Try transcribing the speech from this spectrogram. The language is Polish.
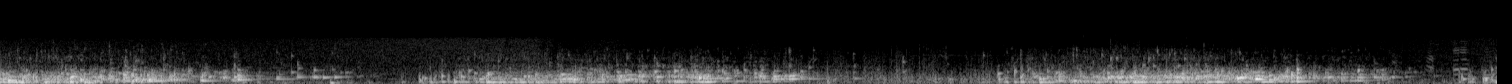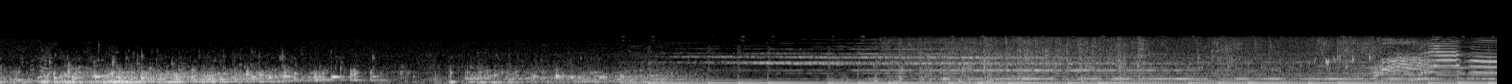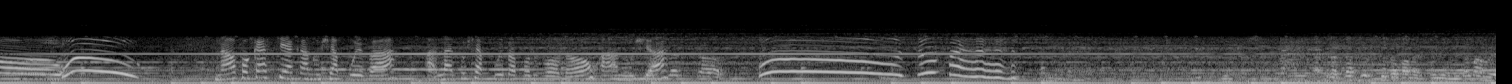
Thank you. No, pokażcie jak Anusia pływa. A Natusia pływa pod wodą, a Anusia? Uuu, super! A teraz na brzuszku do mamy płyniemy, do mamy.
